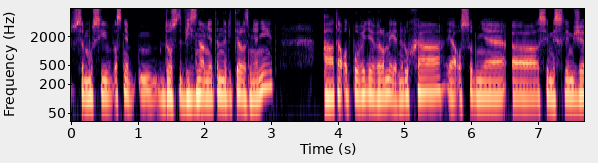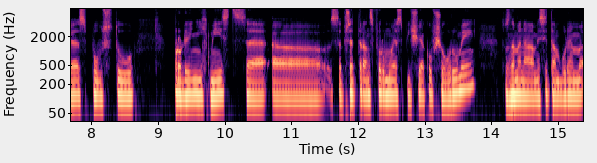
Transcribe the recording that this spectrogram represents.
se musí vlastně dost významně ten retail změnit. A ta odpověď je velmi jednoduchá. Já osobně si myslím, že spoustu prodejních míst se, se přetransformuje spíše jako v showroomy, to znamená, my si tam budeme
